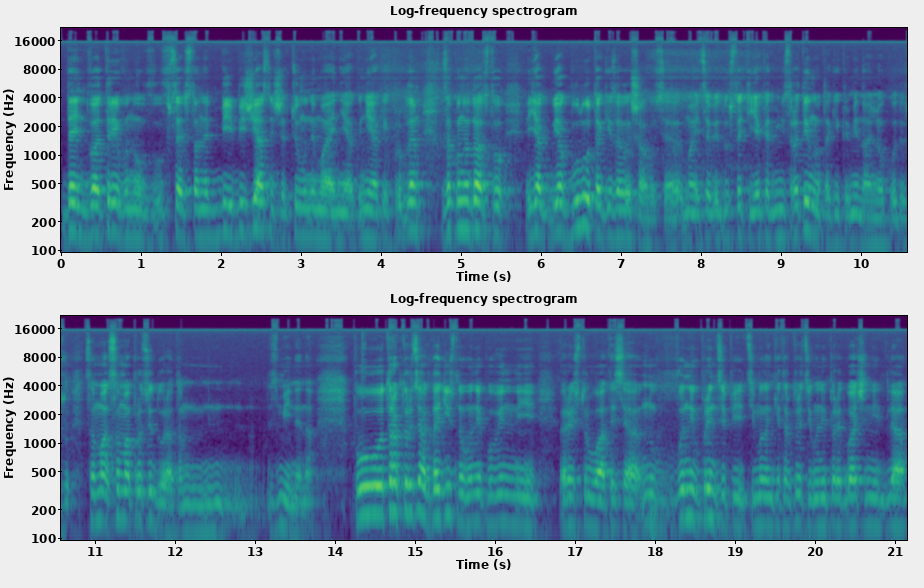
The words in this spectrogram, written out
день, два, три воно все стане бі- більш ясніше, в цьому немає ніяк, ніяких проблем. Законодавство як, як було, так і залишалося. Мається в виду статті як адміністративного, так і кримінального кодексу. Сама, сама процедура там змінена. По тракторцях, да, дійсно, вони повинні реєструватися. Ну, вони, в принципі, ці маленькі тракторці, вони передбачені для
